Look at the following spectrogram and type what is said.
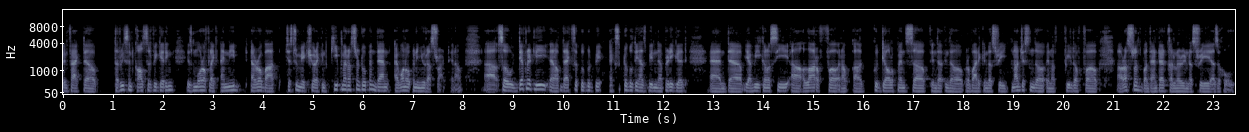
in fact the recent calls that we're getting is more of like I need a robot just to make sure I can keep my restaurant open. Then I want to open a new restaurant. You know, uh, so definitely you know, the acceptability acceptability has been uh, pretty good, and uh, yeah, we're gonna see uh, a lot of uh, you know uh, good developments in the in the robotic industry, not just in the in the field of restaurants, but the entire culinary industry as a whole.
